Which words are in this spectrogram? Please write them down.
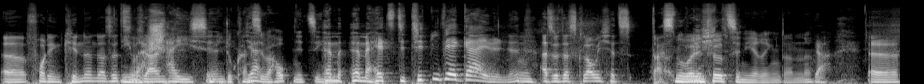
äh, vor den Kindern da sitzt und sagen, scheiße, du kannst Ja. überhaupt nicht Hör, singen. mal- hör mal, hättest du Titten, wäre geil, ne? Hm. Also das glaube ich jetzt Das nur bei den nicht. 14-Jährigen dann, ne? Ja, äh,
